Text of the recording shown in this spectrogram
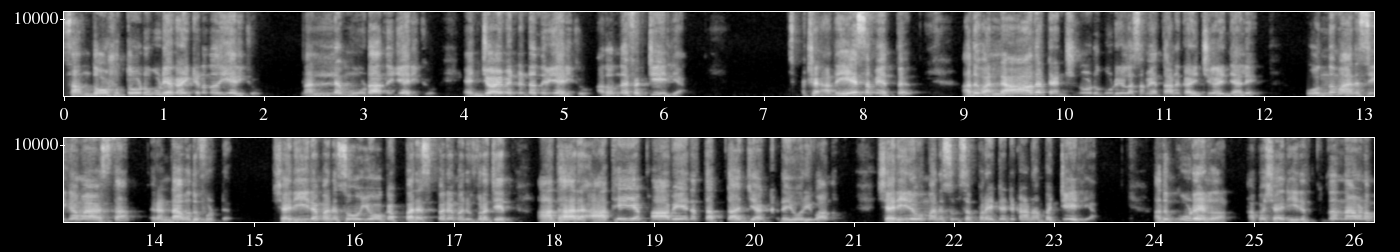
സന്തോഷത്തോടു കൂടിയാ കഴിക്കണം എന്ന് വിചാരിക്കൂ. നല്ല മൂടാന്ന് വിചാരിക്കൂ. എൻജോയ്മെന്റ് ഉണ്ടെന്ന് വിചാരിക്കൂ. അതൊന്നും എഫക്ട് ചെയ്യില്ല. പക്ഷെ അതേ സമയത്ത് അത് വല്ലാതെ ടെൻഷനോട് കൂടിയുള്ള സമയത്താണ് കഴിച്ചു കഴിഞ്ഞാൽ ഒന്ന് മാനസികമായ അവസ്ഥ രണ്ടാമത് ഫുഡ് ശരീര മനസ്സോ യോഗ പരസ്പരം അനുവ്രജേത് ആധാര ആധേയ ഭാവേന തപ്താജ്യാഖടയോരിവാന്ന് ശരീരവും മനസ്സും സെപ്പറേറ്റ് ആയിട്ട് കാണാൻ പറ്റുകയില്ല അത് കൂടെയുള്ളതാണ്. അപ്പൊ ശരീരത്തിൽ നന്നാവണം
